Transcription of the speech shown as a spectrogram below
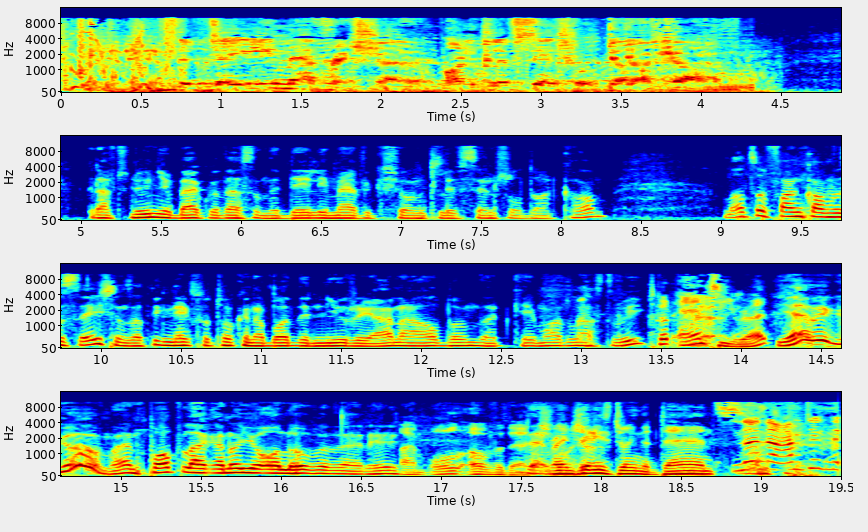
The Daily Maverick Show on CliffCentral.com. Good afternoon. You're back with us on the Daily Maverick Show on CliffCentral.com. Lots of fun conversations. I think next we're talking about the new Rihanna album that came out last week. It's got anti, right? Yeah, we go, man. Poplak I know you're all over that. Hey, I'm all over that. That George. Ranjeni's doing the dance. No, no, I'm doing the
